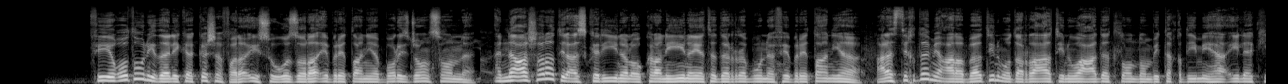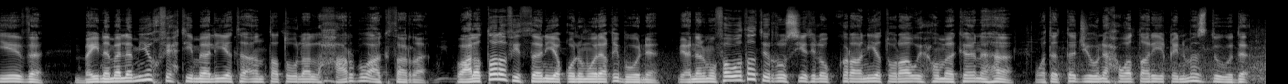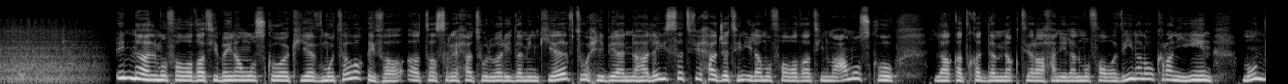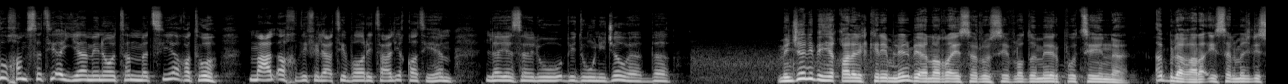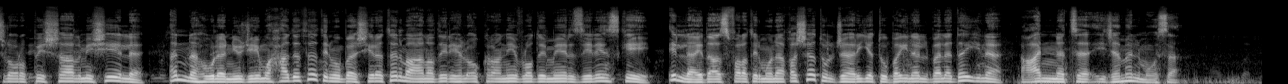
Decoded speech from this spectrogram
في غضون ذلك كشف رئيس وزراء بريطانيا بوريس جونسون أن عشرات العسكريين الأوكرانيين يتدربون في بريطانيا على استخدام عربات مدرعة وعدت لندن بتقديمها إلى كييف بينما لم يخف احتمالية أن تطول الحرب أكثر. وعلى الطرف الثاني يقول مراقبون بأن المفاوضات الروسية الأوكرانية تراوح مكانها وتتجه نحو طريق مسدود. إن المفاوضات بين موسكو وكييف متوقفة. التصريحات الواردة من كييف توحي بأنها ليست في حاجة إلى مفاوضات مع موسكو. لقد قدمنا اقتراحا إلى المفاوضين الأوكرانيين منذ خمسة أيام وتمت صياغته مع الأخذ في الاعتبار تعليقاتهم. لا يزال بدون جواب. من جانبه قال الكريملين بأن الرئيس الروسي فلاديمير بوتين أبلغ رئيس المجلس الأوروبي شارل ميشيل أنه لن يجري محادثات مباشرة مع نظيره الأوكراني فلاديمير زيلينسكي إلا إذا أسفرت المناقشات الجارية بين البلدين عن نتائج ملموسة.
